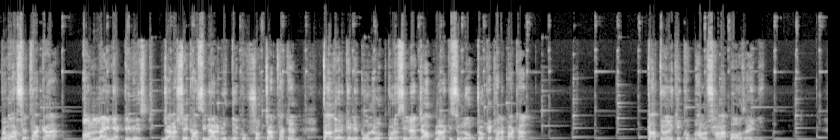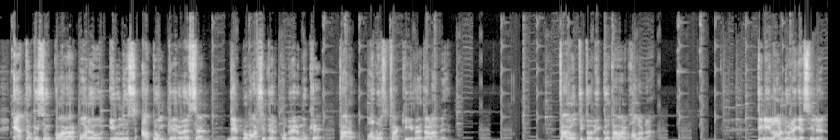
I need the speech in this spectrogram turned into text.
প্রবাসে থাকা অনলাইন অ্যাক্টিভিস্ট যারা শেখ হাসিনার বিরুদ্ধে খুব সোচ্চার থাকেন, তাদেরকে নিয়ে অনুরোধ করেছিলেন যে আপনারা কিছু লোকটোক এখানে পাঠান। তাতেও নাকি খুব ভালো সাড়া পাওয়া যায়নি। এত কিছু করার পরেও ইউনুস আতঙ্কে রয়েছেন যে প্রবাসীদের ক্ষোভের মুখে তার অবস্থা কি হয়ে দাঁড়াবে। তার অতীত অভিজ্ঞতা আবার ভালো না। তিনি লন্ডনে গেছিলেন।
